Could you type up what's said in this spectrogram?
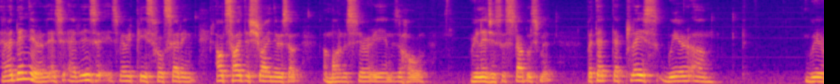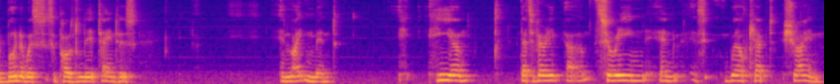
And I've been there it's, it is it's a very peaceful setting. Outside the shrine there's a, a monastery and there's a whole religious establishment but that, that place where um, where Buddha was supposedly attained his enlightenment, he um, that's a very uh, serene and well kept shrine.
